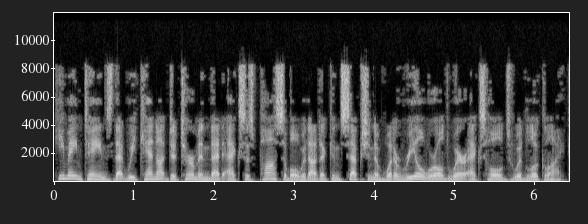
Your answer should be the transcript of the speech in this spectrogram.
He maintains that we cannot determine that X is possible without a conception of what a real world where X holds would look like.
